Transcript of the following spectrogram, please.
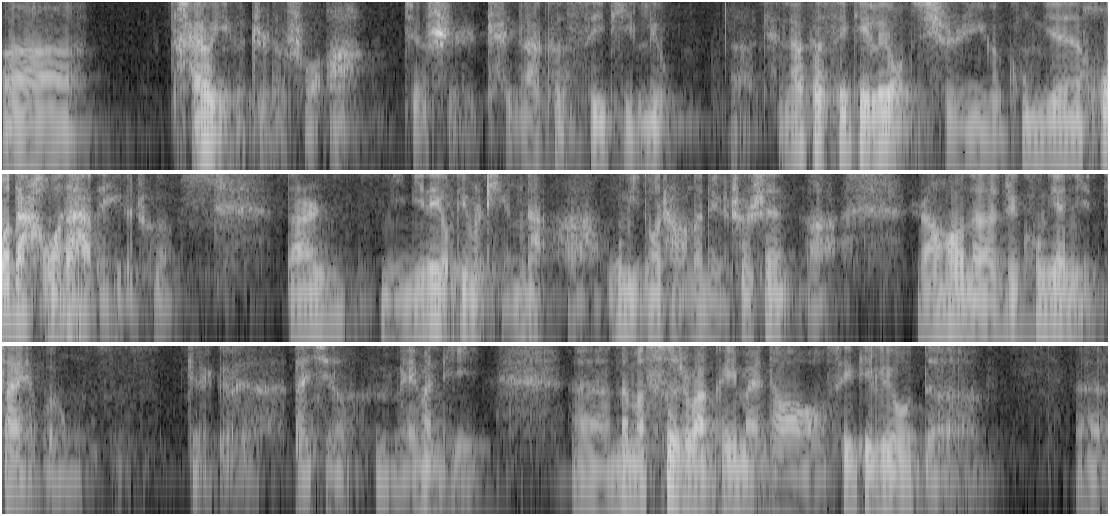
呃，还有一个值得说啊，就是凯迪拉克 CT 六啊，凯迪拉克 CT 六是一个空间豁大豁大的一个车，当然你你得有地方停它啊，五米多长的这个车身啊，然后呢，这空间你再也不用这个担心了，没问题，呃，那么四十万可以买到 CT 六的呃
